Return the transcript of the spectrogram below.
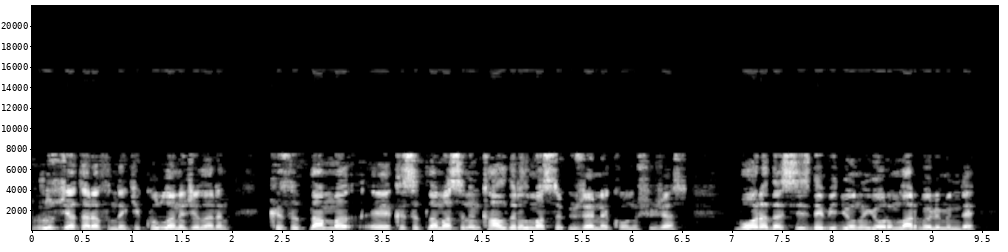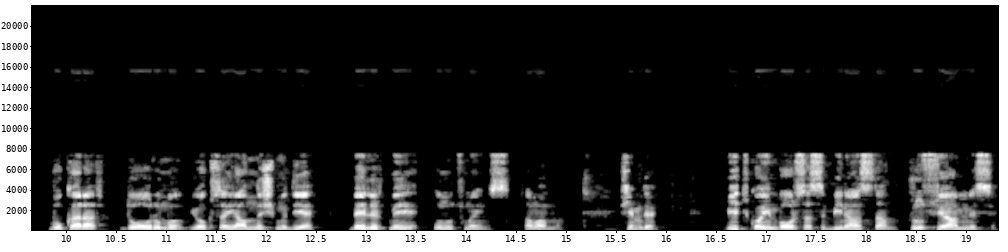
Rusya tarafındaki kullanıcıların kısıtlanma e, kısıtlamasının kaldırılması üzerine konuşacağız. Bu arada siz de videonun yorumlar bölümünde bu karar doğru mu yoksa yanlış mı diye belirtmeyi unutmayınız. Tamam mı? Şimdi Bitcoin borsası Binance'tan Rusya hamlesi.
